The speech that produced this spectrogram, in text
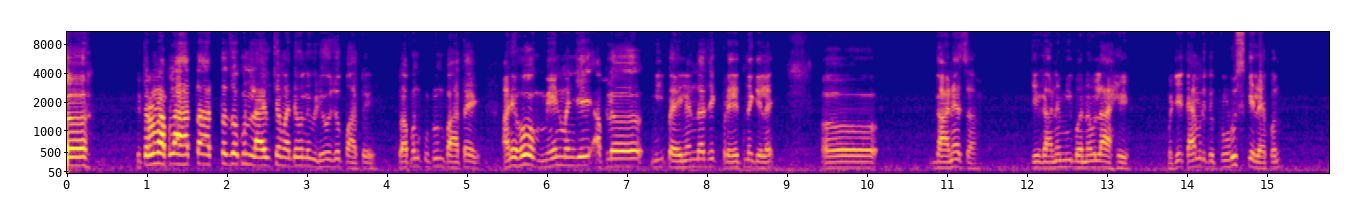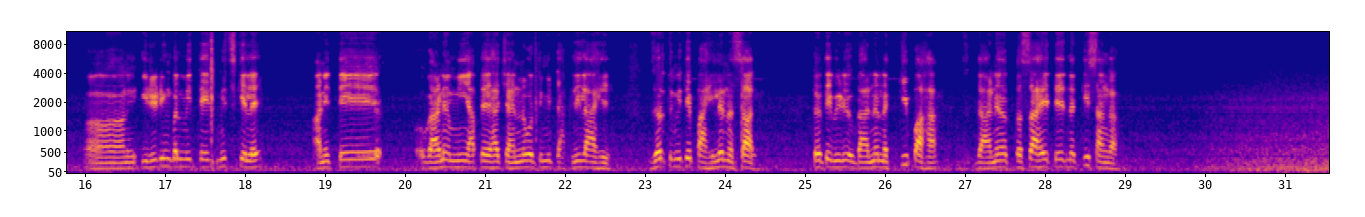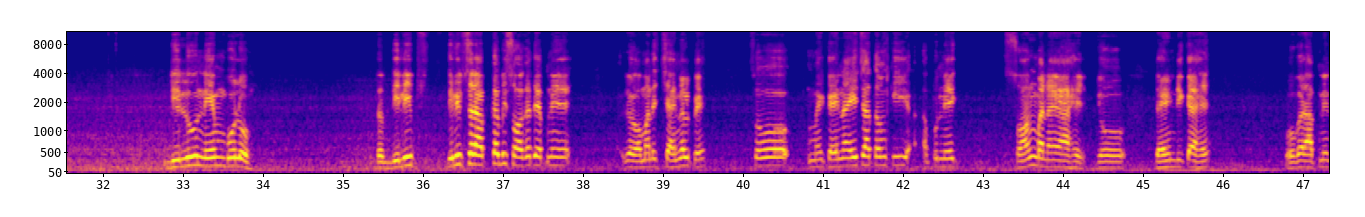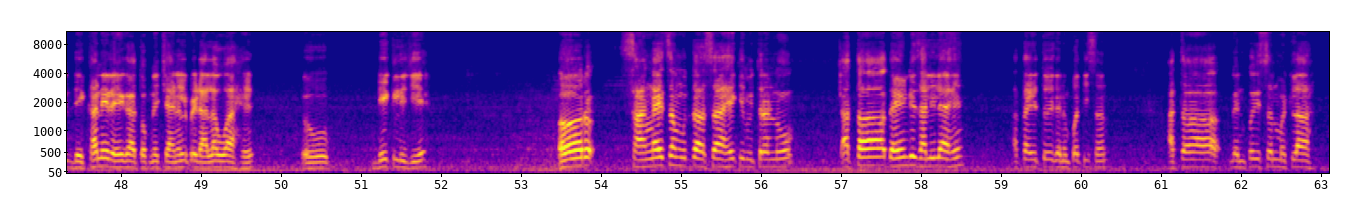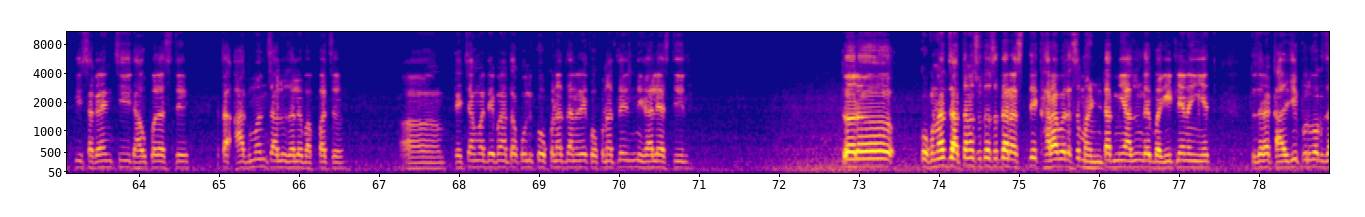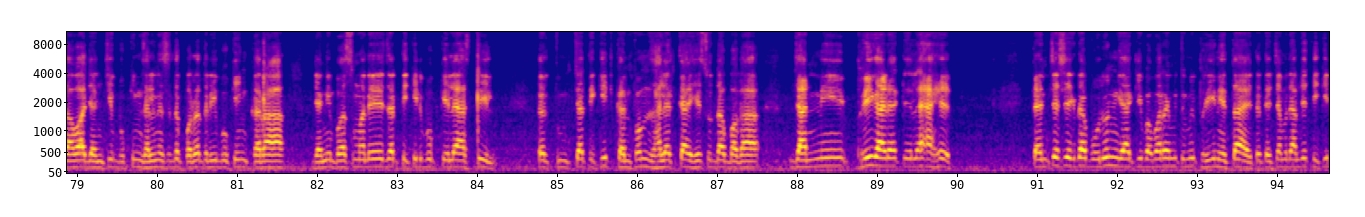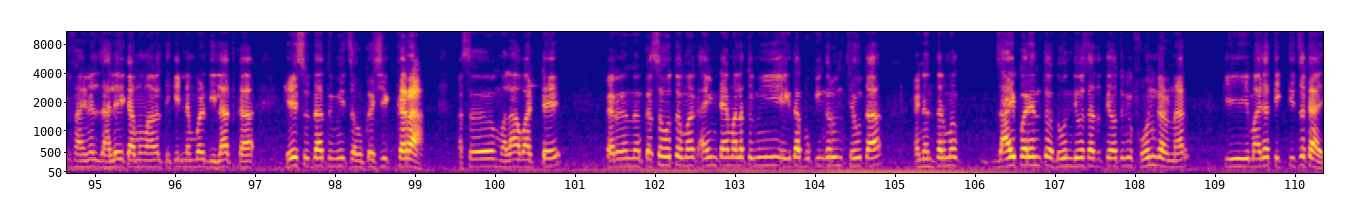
मित्रांनो आपला आता आत्ता जो आपण लाईव्हच्या माध्यमातून व्हिडिओ जो पाहतोय तो आपण कुठून पाहताय? आणि हो मेन म्हणजे आपलं मी पहिल्यांदाच एक प्रयत्न केलाय. आहे गाण्याचा. जे गाणं मी बनवलं आहे. म्हणजे काय म्हणतो प्रोड्यूस केलं आहे आपण. आणि एडिटिंग पण मी ते मीच केलं आहे आणि ते गाणं मी आपल्या ह्या चॅनलवरती मी टाकलेलं आहे. जर तुम्ही ते पाहिलं नसाल तर ते व्हिडिओ गाणं नक्की पहा. गाणं कसं आहे ते नक्की सांगा. दिलू नेम बोलो. तो दिलीप दिलीप सर आपका भी स्वागत है अपने जो हमारे चैनल पे. सो so, मैं कहना ये चाहता हूँ कि अपन एक सॉन्ग बनाया है जो दहिंडी का है. वो अगर आपने देखा नहीं रहेगा तो अपने चैनल पे डाला हुआ है. तो देख लीजिए. और सांगायचा मुद्दा असा आहे की मित्रांनो आता दहींडी झालेली आहे. आता येतोय गणपती सण. आता गणपती सण म्हटला की सगळ्यांची धावपळ असते. आता आगमन चालू झालं बाप्पाचं. त्याच्यामध्ये पण आता कोणी कोकणात जाणारे कोकणातले निघाले असतील. तर कोकणात जाताना सुद्धा सध्या रस्ते खराब आहेत असं म्हणतात. मी अजून काही बघितले नाही आहेत तर जरा काळजीपूर्वक जावा. ज्यांची बुकिंग झाली नसेल तर परत रिबुकिंग करा. ज्यांनी बसमध्ये जर तिकीट बुक केल्या असतील तर तुमच्या तिकीट कन्फर्म झाल्यात का हे सुद्धा बघा. ज्यांनी फ्री गाड्या केल्या आहेत त्यांच्याशी एकदा बोलून घ्या की बाबा रे मी तुम्ही फ्री नेताय. तर त्याच्यामध्ये आमचे तिकीट फायनल झाले का? मग मला तिकीट नंबर दिलात का? हे सुद्धा तुम्ही चौकशी करा. असं मला वाटतंय. कारण कसं होतं मग ऐन टायमाला तुम्ही एकदा बुकिंग करून ठेवता आणि नंतर मग जाईपर्यंत दोन दिवस आता तेव्हा तुम्ही फोन करणार की माझ्या तिकटीचं काय?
